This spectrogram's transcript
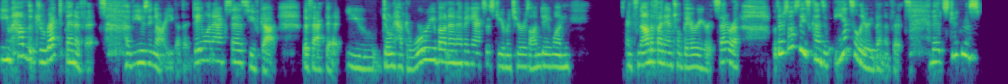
you have the direct benefits of using OER. You got that day one access, you've got the fact that you don't have to worry about not having access to your materials on day one. It's not a financial barrier, etc. But there's also these kinds of ancillary benefits that students,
